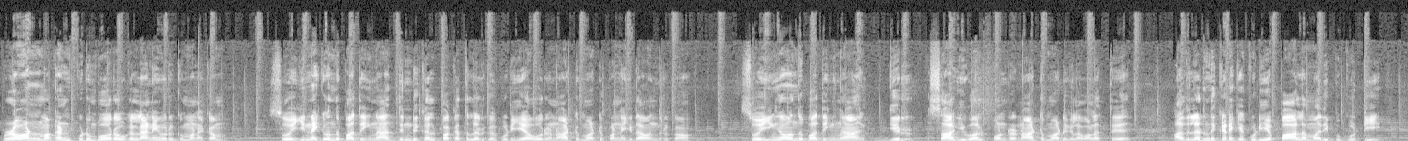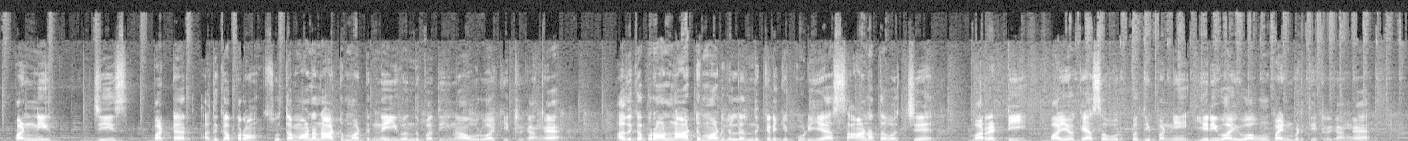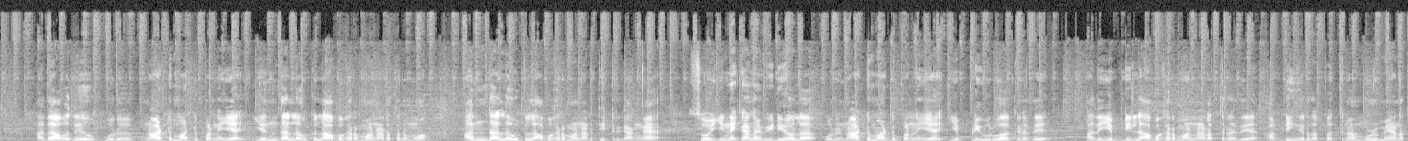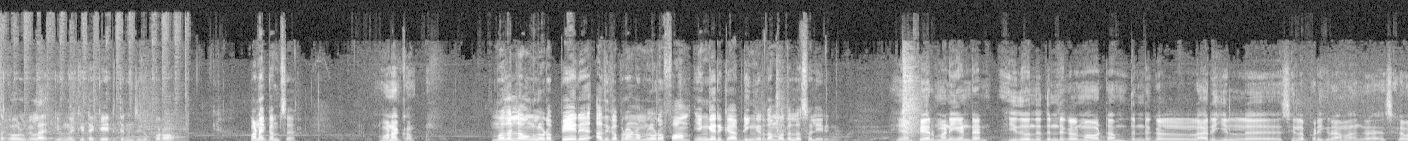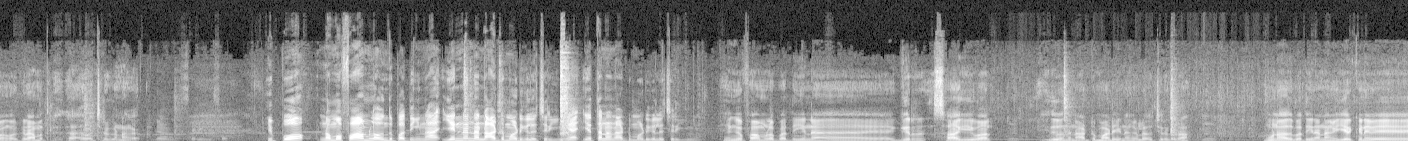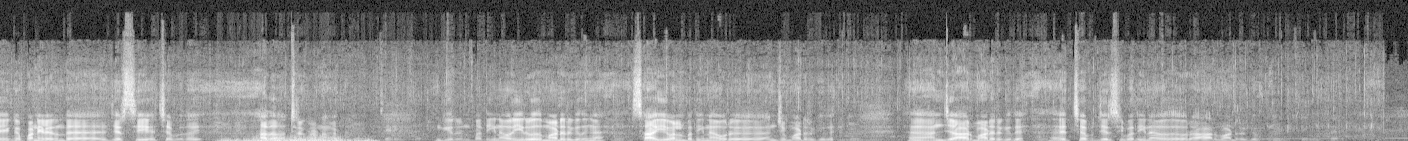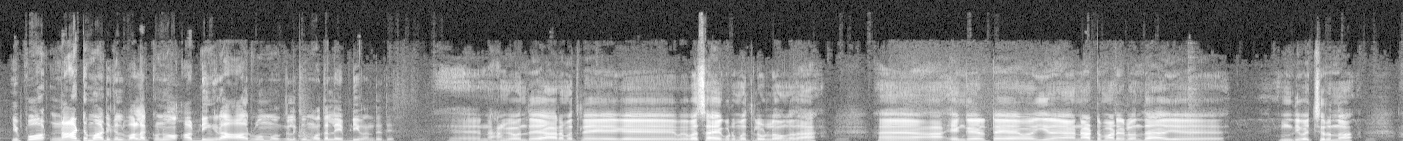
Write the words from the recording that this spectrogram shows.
புழவன் மகன் குடும்ப உறவுகள் அனைவருக்கும் வணக்கம். ஸோ இன்றைக்கி வந்து பார்த்திங்கன்னா திண்டுக்கல் பக்கத்தில் இருக்கக்கூடிய ஒரு நாட்டு மாட்டு பண்ணைக்கு தான் வந்திருக்கோம். ஸோ இங்கே வந்து பார்த்திங்கன்னா கிர் சாகிவால் போன்ற நாட்டு மாடுகளை வளர்த்து அதிலிருந்து கிடைக்கக்கூடிய பாலை மதிப்பு கூட்டி பன்னீர் ஜீஸ் பட்டர் அதுக்கப்புறம் சுத்தமான நாட்டு மாட்டு நெய் வந்து பார்த்திங்கன்னா உருவாக்கிட்டு இருக்காங்க அதுக்கப்புறம் நாட்டு மாடுகள்லேருந்து கிடைக்கக்கூடிய சாணத்தை வச்சு வரட்டி பயோகேஸை உற்பத்தி பண்ணி எரிவாயுவாகவும் பயன்படுத்திகிட்டு இருக்காங்க அதாவது ஒரு நாட்டு மாட்டு பண்ணையை எந்த அளவுக்கு லாபகரமாக நடத்தணுமோ அந்த அளவுக்கு லாபகரமாக நடத்திட்டு இருக்காங்க. ஸோ இன்னைக்கான வீடியோவில் ஒரு நாட்டு மாட்டு பண்ணையை எப்படி உருவாக்குறது அதை எப்படி லாபகரமாக நடத்துறது அப்படிங்கிறத பற்றின முழுமையான தகவல்களை இவங்க கிட்ட தெரிஞ்சுக்க போகிறோம் வணக்கம் சார் வணக்கம். முதல்ல உங்களோட பேர் அதுக்கப்புறம் நம்மளோட ஃபார்ம் எங்கே இருக்குது அப்படிங்கிறத முதல்ல சொல்லிடுங்க என் பேர் மணிகண்டன். இது வந்து திண்டுக்கல் மாவட்டம். திண்டுக்கல் அருகில் சீலப்படி கிராமங்கிற சீலவங்க கிராமத்தில் வச்சுருக்கோம் நாங்கள் இப்போது நம்ம ஃபார்மில் வந்து பார்த்தீங்கன்னா என்னென்ன நாட்டு மாடுகள் வச்சுருக்கீங்க? எத்தனை நாட்டு மாடுகள் வச்சுருக்கீங்க? எங்கள் ஃபார்மில் பார்த்தீங்கன்னா கிர் சாகிவால் இது வந்து நாட்டு மாடு இனங்களை வச்சுருக்குறோம். மூணாவது பார்த்தீங்கன்னா நாங்கள் ஏற்கனவே எங்கள் பண்ணையில் இருந்த ஜெர்சி ஹெச்எப் அதை அதை வச்சுருக்குறோம் நாங்கள் கிருன்னு பார்த்தீங்கன்னா ஒரு இருபது மாடு இருக்குதுங்க. சாகிவால்னு பார்த்தீங்கன்னா ஒரு அஞ்சு மாடு இருக்குது. அஞ்சு ஆறு மாடு இருக்குது. ஹெச்எப் ஜெர்சி பார்த்தீங்கன்னா ஒரு ஆறு மாடு இருக்குது. இப்போது நாட்டு மாடுகள் வளர்க்கணும் அப்படிங்கிற ஆர்வம் உங்களுக்கு முதல்ல எப்படி வந்தது? நாங்கள் வந்து ஆரம்பத்திலே விவசாய குடும்பத்தில் உள்ளவங்க தான். எங்கள்கிட்ட நாட்டு மாடுகள் வந்து முந்தி வச்சுருந்தோம்.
